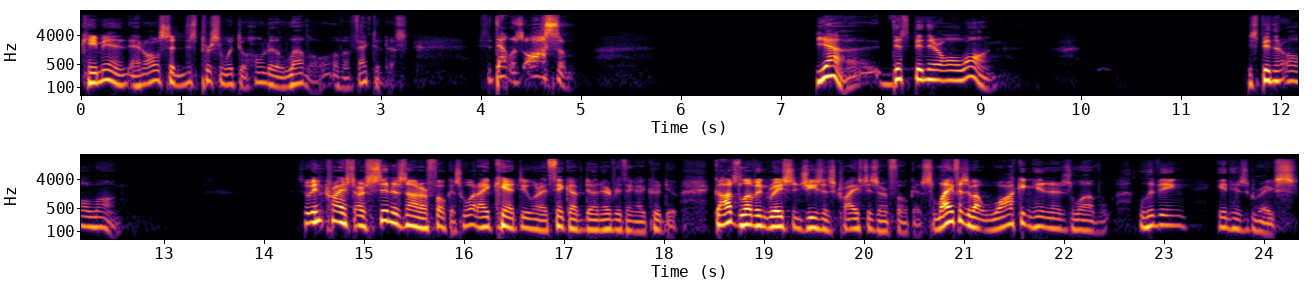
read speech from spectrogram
came in, and all of a sudden, this person went to a whole other level of effectiveness. He said, That was awesome. Yeah, this been there all along. It's been there all along. So in Christ, our sin is not our focus. What I can't do when I think I've done everything I could do. God's love and grace in Jesus Christ is our focus. Life is about walking in His love, living in His grace.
